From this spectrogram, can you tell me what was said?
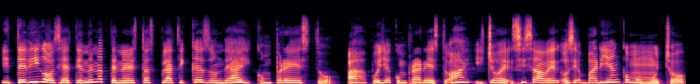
Y te digo, o sea, tienden a tener estas pláticas donde, ay, compré esto, ah, voy a comprar esto, ay, y yo, eh, sí sabes, o sea, varían como mucho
